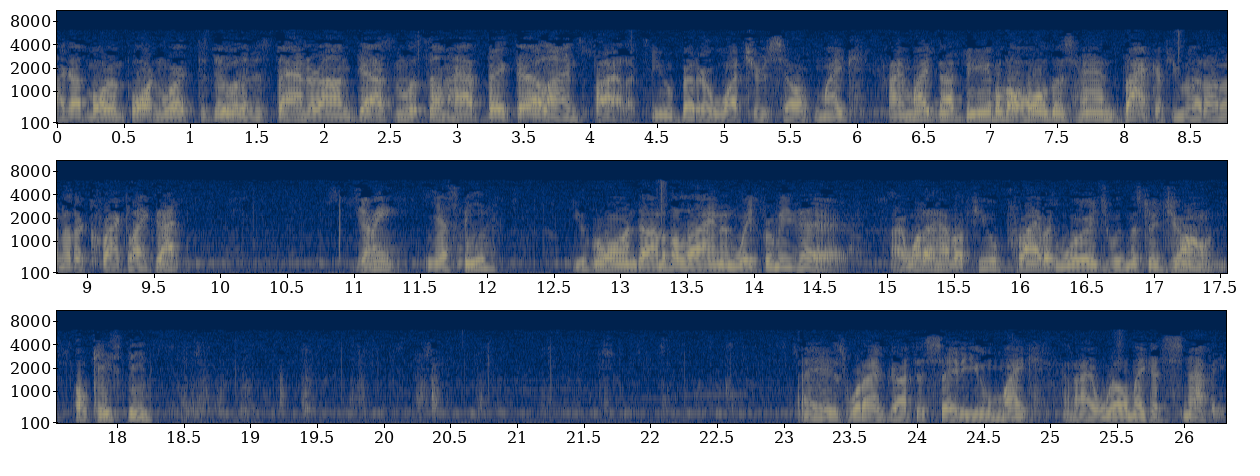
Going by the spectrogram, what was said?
I got more important work to do than to stand around gassing with some half-baked airlines pilot. You better watch yourself, Mike. I might not be able to hold this hand back if you let out another crack like that. Jimmy, Yes, Speed? you go on down to the line and wait for me there. I want to have a few private words with Mr. Jones. Okay, Speed. Now, here's what I've got to say to you, Mike, and I will make it snappy.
